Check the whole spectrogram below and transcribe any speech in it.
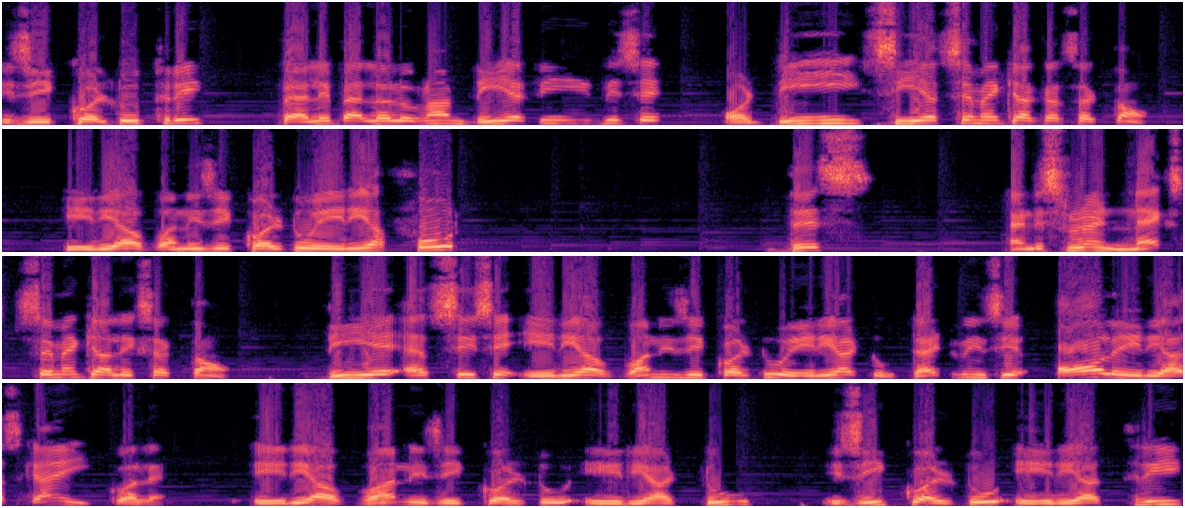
is equal to three पहले पैरेललोग्राम डी एफ़ ई से और डी सी एफ़ से मैं क्या कर सकता हूँ? Area one is equal to area four this and student next से मैं क्या लिख सकता हूँ? D A F C area one is equal to area two that means ये ऑल एरियाज़ क्या है? इक्वल है. Area one is equal to area two is equal to area three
